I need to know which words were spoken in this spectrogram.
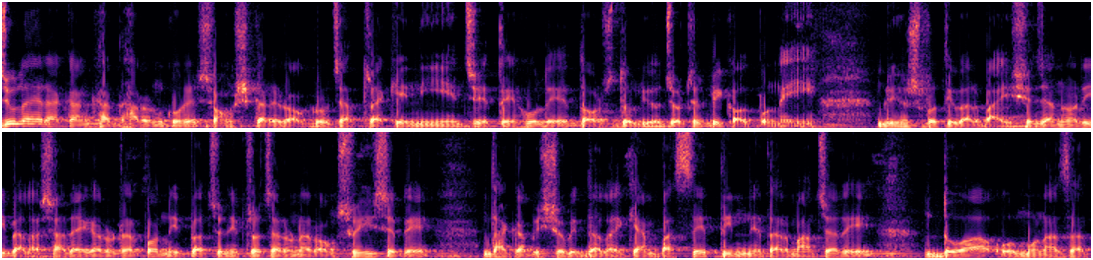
জুলাইয়ের আকাঙ্ক্ষা ধারণ করে সংস্কারের অগ্রযাত্রাকে নিয়ে যেতে হলে দশ দলীয় জোটের বিকল্প নেই। বৃহস্পতিবার বাইশে জানুয়ারি বেলা সাড়ে এগারোটার পর নির্বাচনী প্রচারণার অংশ হিসেবে ঢাকা বিশ্ববিদ্যালয় ক্যাম্পাসে তিন নেতার মাজারে দোয়া ও মোনাজাত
